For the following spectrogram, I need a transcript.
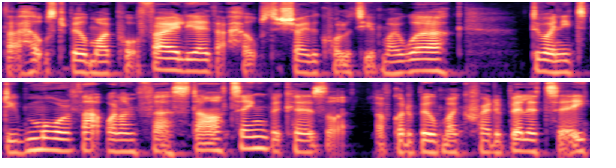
that helps to build my portfolio that helps to show the quality of my work. Do i need to do more of that when i'm first starting because i've got to build my credibility?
